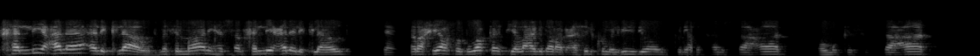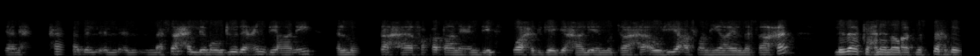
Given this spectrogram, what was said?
تخليه على ال cloud مثل ما أنا هسه مخليه على ال cloud يعني راح ياخذ وقت يلا أقدر أبعث لكم الفيديو ممكن ياخذ خمس ساعات أو ممكن ست ساعات. يعني حسب المساحة اللي موجودة عندي اني المساحة فقط أنا عندي واحد جيجا حاليا متاحة أو هي أصلا هي هاي المساحة. لذلك إحنا نبغى نستخدم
